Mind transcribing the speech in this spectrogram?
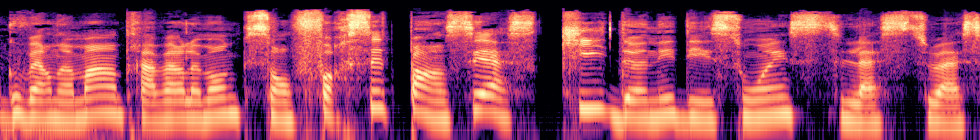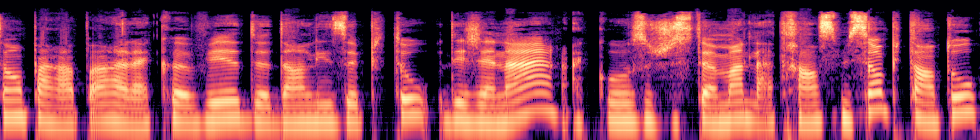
gouvernements à travers le monde qui sont forcés de penser à ce qui donner des soins si la situation par rapport à la COVID dans les hôpitaux dégénère à cause justement de la transmission. Puis tantôt,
